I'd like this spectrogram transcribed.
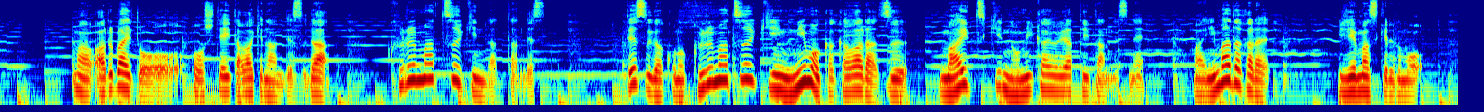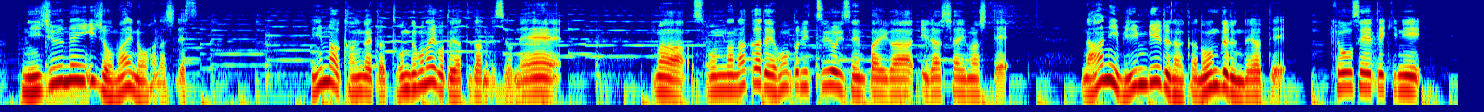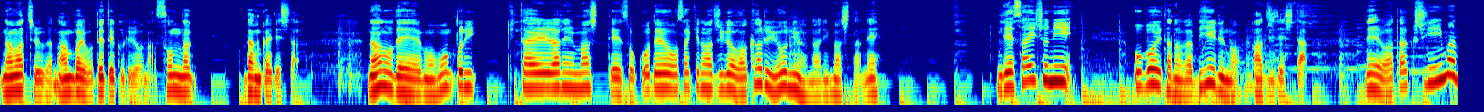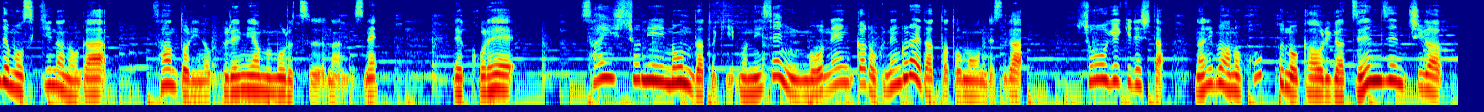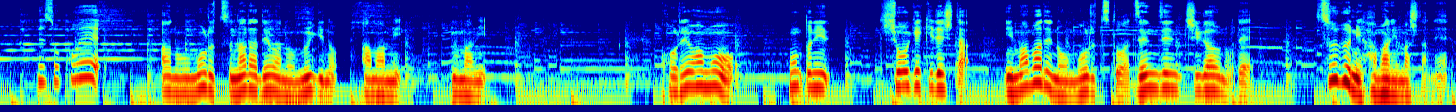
まあアルバイトをしていたわけなんですが、車通勤だったんです。ですが、この車通勤にもかかわらず、毎月飲み会をやっていたんですね。まあ、今だから言えますけれども、20年以上前のお話です。今考えたらとんでもないことやってたんですよね。まあ、そんな中で本当に強い先輩がいらっしゃいまして、何瓶ビールなんか飲んでるんだよって、強制的に生中が何倍も出てくるような、そんな段階でした。なので、もう本当に鍛えられまして、そこでお酒の味がわかるようにはなりましたね。で、最初に覚えたのがビールの味でした。で、私今でも好きなのがサントリーのプレミアムモルツなんですね。で、これ、最初に飲んだ時、もう2005年か6年ぐらいだったと思うんですが、衝撃でした。何分あの、ホップの香りが全然違う。で、そこへ、あの、モルツならではの麦の甘み、旨み、これはもう本当に衝撃でした。今までのモルツとは全然違うのですぐにはまりましたね。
